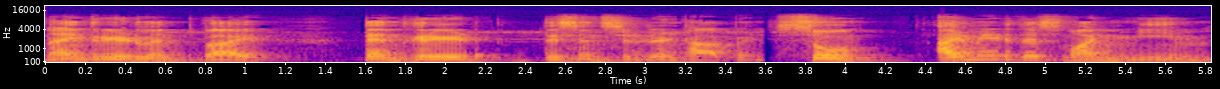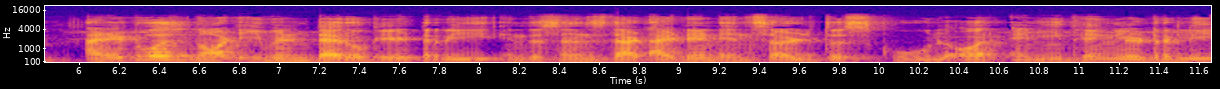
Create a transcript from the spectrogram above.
9th grade went by. 10th grade this incident happened. So I made this one meme and it was not even derogatory in the sense that I didn't insult the school or anything literally.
